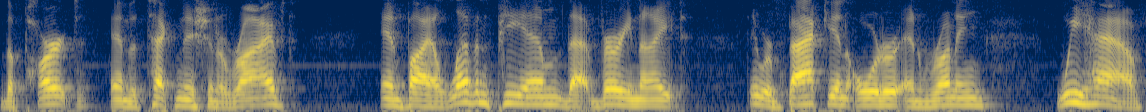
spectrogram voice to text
the part and the technician arrived, and by 11 p.m. that very night, they were back in order and running. We have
